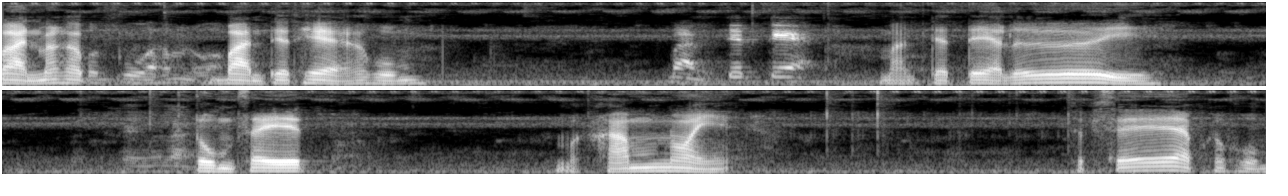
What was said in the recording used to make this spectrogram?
บ้านมากครับ คนกลัวครับมันออกบ้านแท้ๆครับผมบ้านเจ๊แจ๊ะบ้านแท้ๆเลยต้มใส่มะขามหน่อยแซ่บๆครับผม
